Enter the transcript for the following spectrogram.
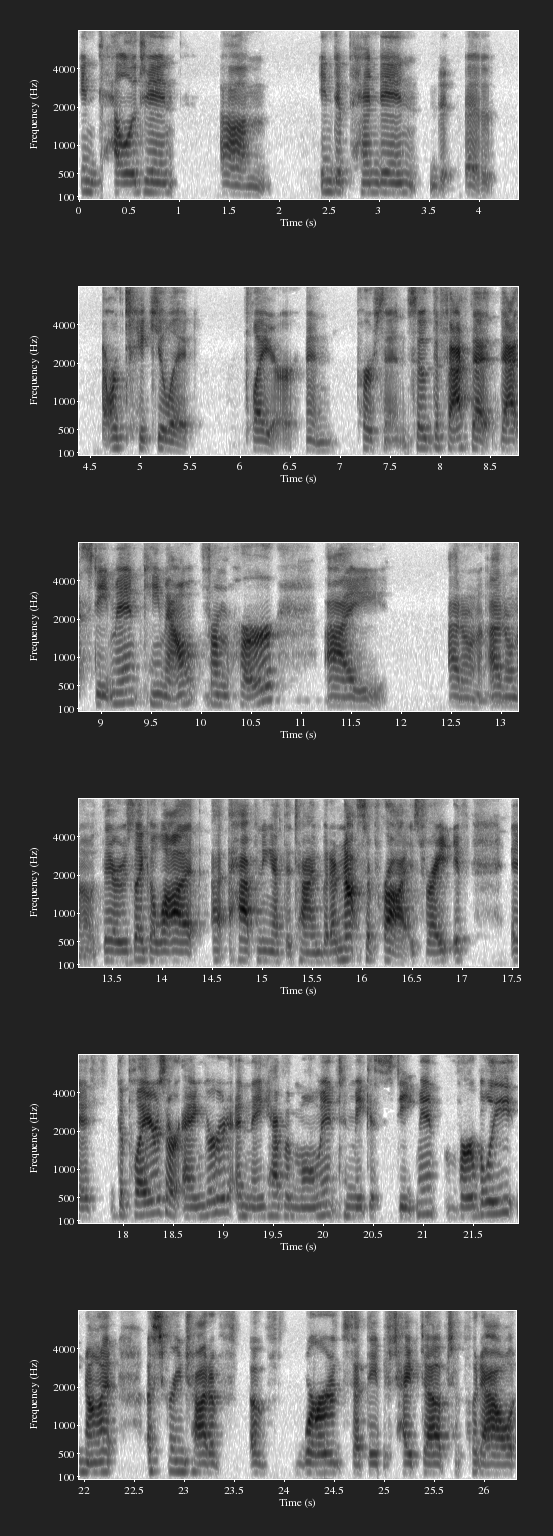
intelligent, um, independent, uh, articulate player, and person. So the fact that that statement came out from her, I I don't I don't know. There's like a lot uh, happening at the time, but I'm not surprised, right? If if the players are angered and they have a moment to make a statement verbally, not a screenshot of of words that they've typed up to put out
